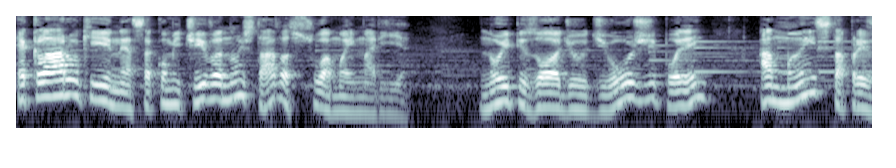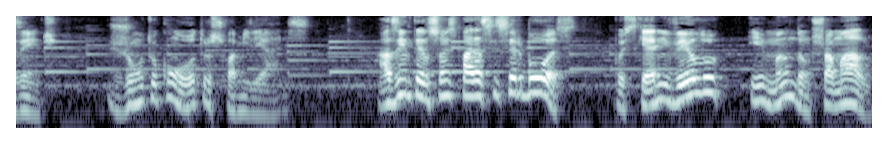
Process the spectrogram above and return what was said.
É claro que nessa comitiva não estava sua mãe Maria. No episódio de hoje, porém, a mãe está presente, junto com outros familiares. As intenções parecem ser boas, pois querem vê-lo e mandam chamá-lo,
